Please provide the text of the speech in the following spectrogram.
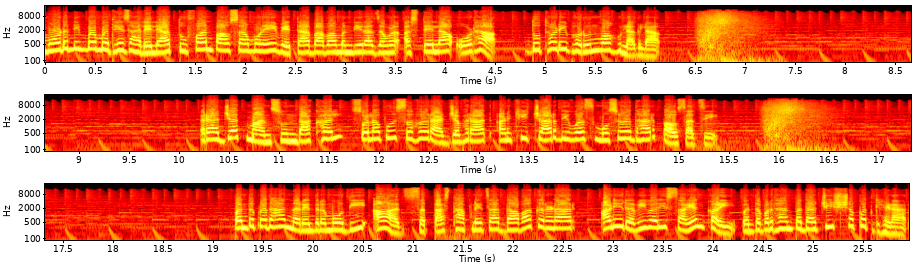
मोडनिंबमध्ये झालेल्या तुफान पावसामुळे वेताळबाबा मंदिराजवळ असलेला ओढा दुथडी भरून वाहू लागला. राज्यात मान्सून दाखल सोलापूरसह राज्यभरात आणखी चार दिवस मुसळधार पावसाचे. पंतप्रधान नरेंद्र मोदी आज सत्ता स्थापनेचा दावा करणार आणि रविवारी सायंकाळी पंतप्रधानपदाची शपथ घेणार.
